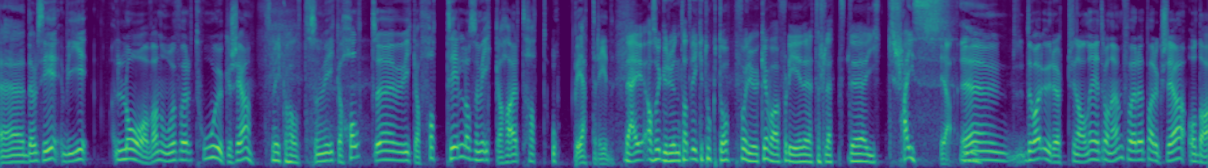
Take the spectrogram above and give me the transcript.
Eh, det vil si, vi lova noe for to uker sia Som vi ikke holdt. som vi ikke har holdt, eh, vi ikke har fått til, og som vi ikke har tatt opp i ettertid. Det er, altså, grunnen til at vi ikke tok det opp forrige uke, var fordi det rett og slett det gikk skeis. Eh, det var Urørt-finale i Trondheim for et par uker siden, og da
